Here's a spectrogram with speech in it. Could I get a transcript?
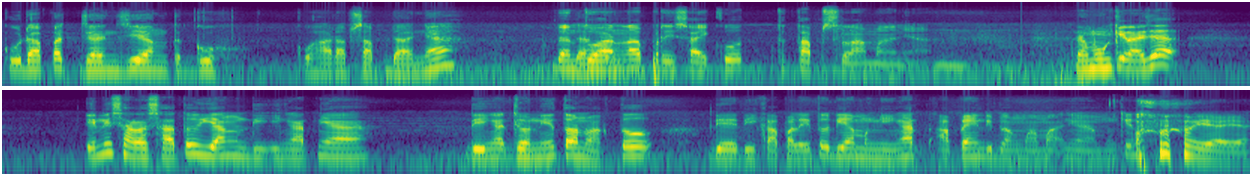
ku dapat janji yang teguh ku harap sabdanya Dan, Dan Tuhanlah perisaiku tetap selamanya. Hmm. Dan mungkin aja ini salah satu yang diingatnya diingat John Newton waktu dia di kapal itu dia mengingat apa yang dibilang mamanya. Mungkin oh iya iya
